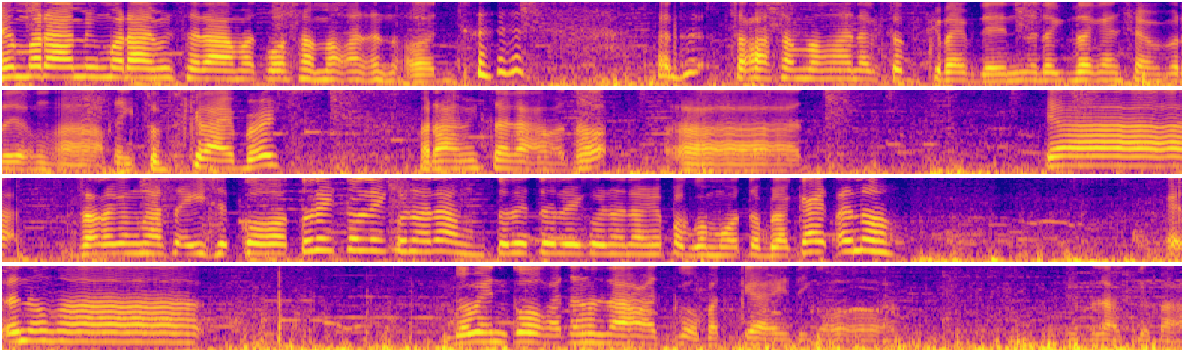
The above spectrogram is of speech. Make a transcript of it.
eh maraming maraming salamat po sa mga nanood. Saka sa mga nag-subscribe din, nadagdagan syempre yung ah, aking subscribers. Maraming salamat ho. At kaya talagang nasa isip ko, tuloy-tuloy ko na lang, tuloy-tuloy ko na lang yung pagmamotovlog. Kahit ano, kahit anong ah, gawin ko, kahit anong lakad ko, ba't kaya hindi ko i-vlog, di ba?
